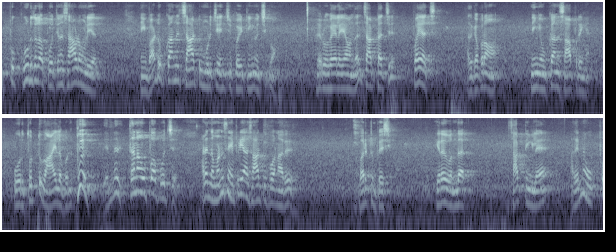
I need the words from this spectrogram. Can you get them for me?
உப்பு கூடுதலாக போச்சுன்னா சாப்பிட முடியாது. நீங்கள் பாட்டு உட்காந்து சாப்பிட்டு முடிச்சு எஞ்சி போயிட்டீங்கன்னு வச்சுக்கோங்க வேறு வேலையாக வந்தால் சாப்பிட்டாச்சு போயாச்சு. அதுக்கப்புறம் நீங்கள் உட்காந்து சாப்பிட்றீங்க. ஒரு தொட்டு வாயில் போட்டு என்ன இத்தனை உப்பாக போச்சு? அட இந்த மனுஷன் எப்படியா சாப்பிட்டு போனார்? வரட்டும் பேசி இரவு வந்தார். சாப்பிட்டீங்களே? அது என்ன உப்பு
